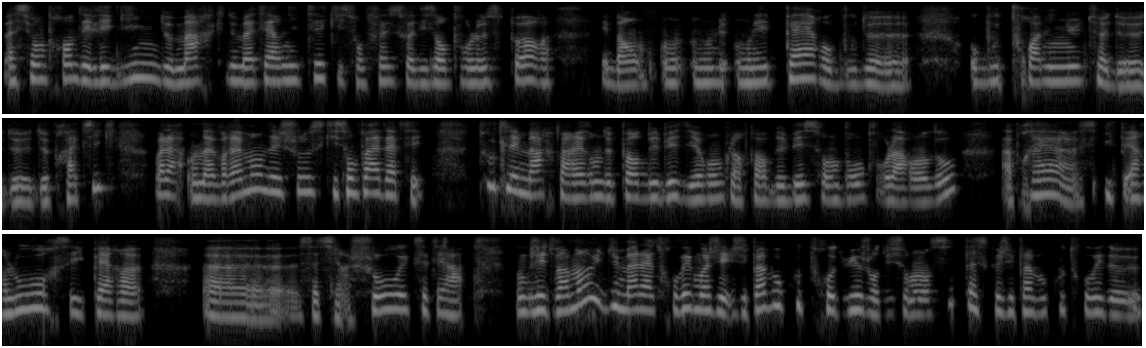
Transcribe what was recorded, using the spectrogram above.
bah, si on prend des leggings de marque de maternité qui sont faits soi-disant pour le sport, eh ben on, les perd au bout de trois minutes de, pratique. Voilà, on a vraiment des choses qui sont pas adaptées. Toutes les marques, par exemple de porte-bébé, diront que leurs porte-bébé sont bons pour la rando. Après, euh, c'est hyper lourd, c'est hyper euh, euh, ça tient chaud, etc. Donc j'ai vraiment eu du mal à trouver. Moi, j'ai pas beaucoup de produits aujourd'hui sur mon site parce que j'ai pas beaucoup trouvé de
